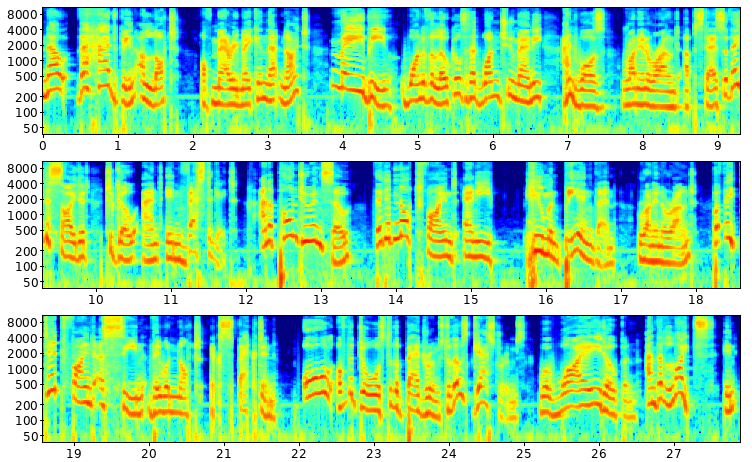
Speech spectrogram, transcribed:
Now, there had been a lot of merrymaking that night. Maybe one of the locals had had one too many and was running around upstairs, so they decided to go and investigate. And upon doing so, they did not find any human being then running around, but they did find a scene they were not expecting. All of the doors to the bedrooms, to those guest rooms, were wide open, and the lights in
